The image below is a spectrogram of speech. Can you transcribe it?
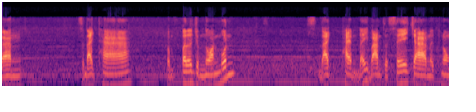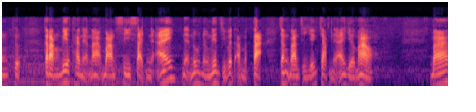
បានស្ដេចថា7ចំនួនមុនស្ដេចផែនដីបានសរសេរចារនៅក្នុង ក្រាំងមាសថាអ្នកណាបានស៊ីសាច់អ្នកឯងអ្នកនោះនឹងមានជីវិតអមតៈអញ្ចឹងបានជាយើងចាប់អ្នកឯងយកមកបាន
